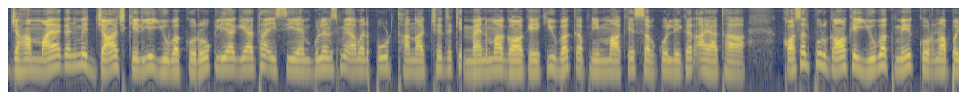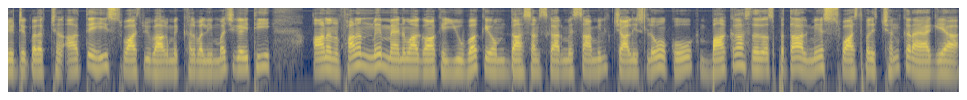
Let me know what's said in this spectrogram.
जहाँ मायागंज में जाँच के लिए युवक को रोक लिया गया था। इसी एंबुलेंस में अमरपुर थाना क्षेत्र के मैनमा गाँव के एक युवक अपनी माँ के सबको लेकर आया था। कौशलपुर गाँव के युवक में कोरोना पॉजिटिव का लक्षण आते ही स्वास्थ्य विभाग में खलबली मच गई थी। आनंद फानंद में मैनवा गाँव के युवक एवं दाह संस्कार में शामिल 40 लोगों को बांका सदर अस्पताल में स्वास्थ्य परीक्षण कराया गया।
